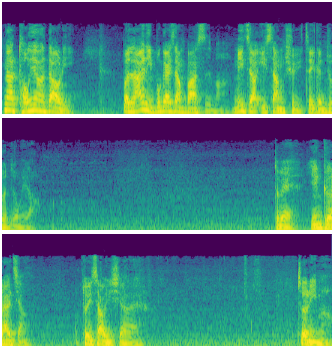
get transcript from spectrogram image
那同样的道理，本来你不该上八十嘛，你只要一上去，这根就很重要，对不对？严格来讲，对照一下来，这里嘛。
